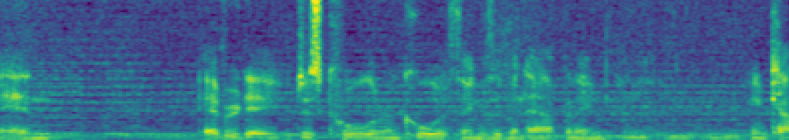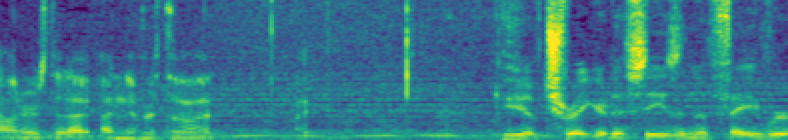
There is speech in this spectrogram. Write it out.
and every day, just cooler and cooler things have been happening. Encounters that I, I never thought. You have triggered a season of favor.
